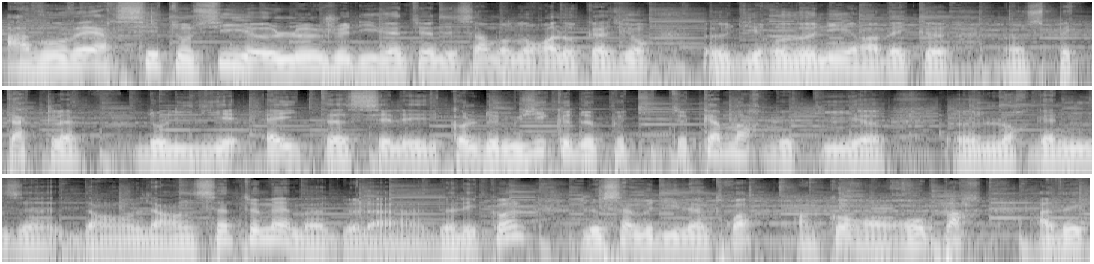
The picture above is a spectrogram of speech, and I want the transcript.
à Vauvert, c'est aussi euh, le jeudi 21 décembre, on aura l'occasion euh, d'y revenir avec un spectacle d'Olivier Haidt. C'est l'école de musique de Petite Camargue qui l'organise dans l'enceinte même de l'école. Le samedi 23, encore on repart avec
